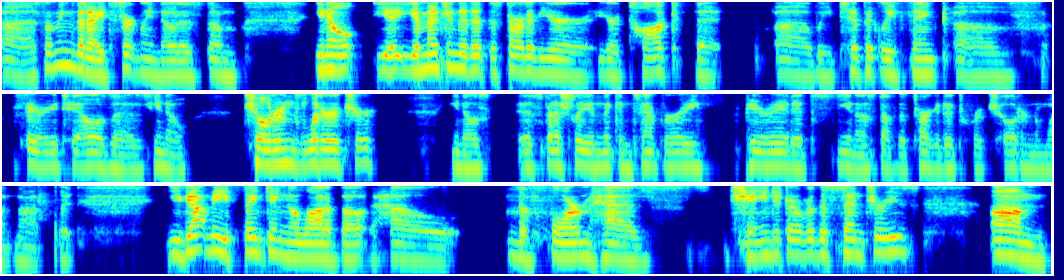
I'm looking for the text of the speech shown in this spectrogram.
uh, something that I certainly noticed, um, you know, you, you mentioned it at the start of your, your talk that uh, we typically think of fairy tales as, you know, children's literature, you know, especially in the contemporary period, it's, you know, stuff that's targeted toward children and whatnot, but you got me thinking a lot about how the form has changed over the centuries. Um,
